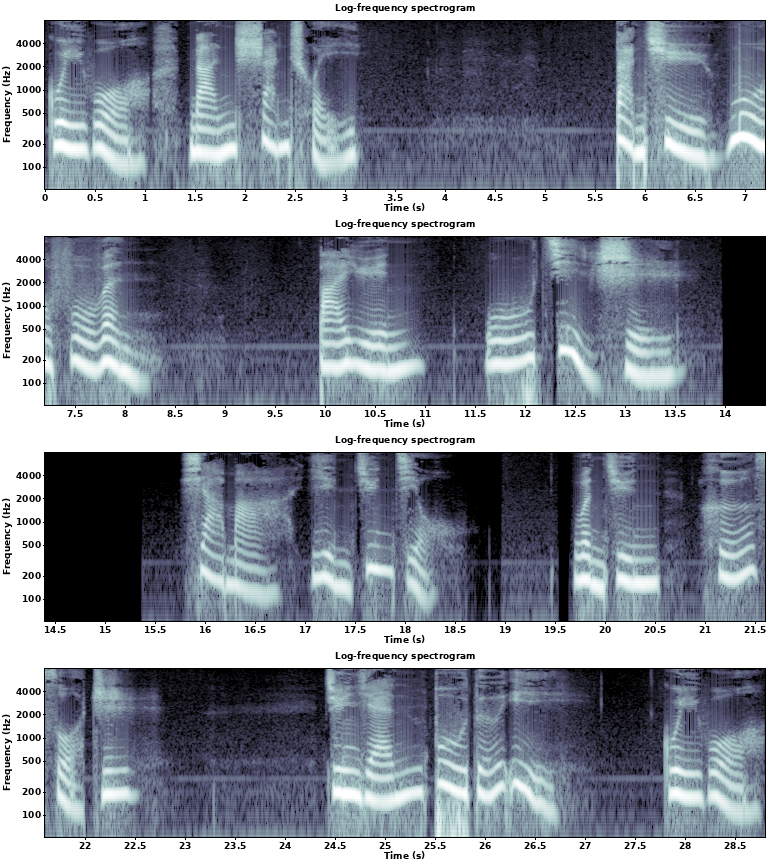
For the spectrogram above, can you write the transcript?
归卧南山陲。旦去莫复问，白云无尽时。下马饮君酒，问君何所知？君言不得意，归卧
